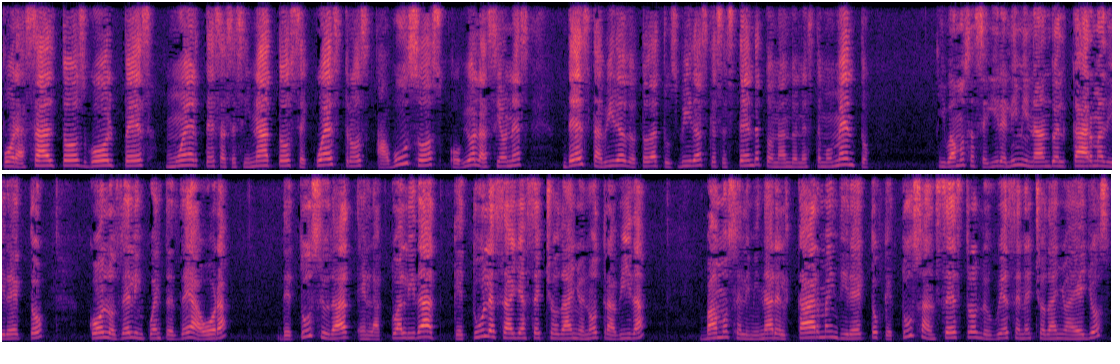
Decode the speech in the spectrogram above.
por asaltos, golpes, muertes, asesinatos, secuestros, abusos o violaciones de esta vida o de todas tus vidas que se estén detonando en este momento. Y vamos a seguir eliminando el karma directo con los delincuentes de ahora, de tu ciudad en la actualidad, que tú les hayas hecho daño en otra vida. Vamos a eliminar el karma indirecto que tus ancestros le hubiesen hecho daño a ellos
